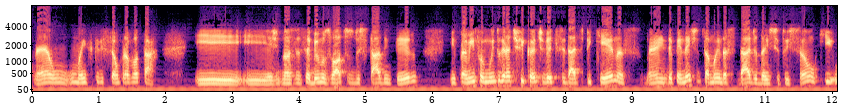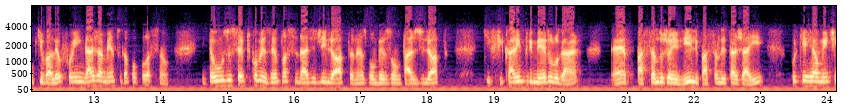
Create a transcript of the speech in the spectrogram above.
né, um, uma inscrição para votar. E, e, nós recebemos votos do estado inteiro e para mim foi muito gratificante ver que cidades pequenas, né, independente do tamanho da cidade ou da instituição, o que, o que valeu foi o engajamento da população. Então uso sempre como exemplo a cidade de Ilhota, né, os bombeiros voluntários de Ilhota, que ficaram em primeiro lugar, né, passando Joinville, passando Itajaí, porque realmente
